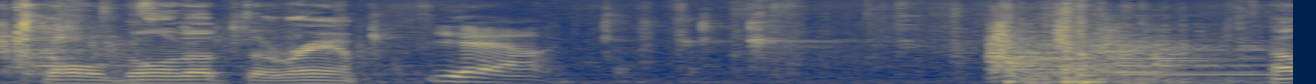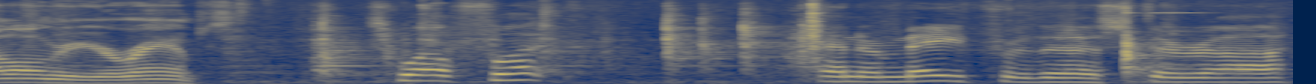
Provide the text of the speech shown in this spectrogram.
It's all going up the ramp. yeah. How long are your ramps? 12 foot and they're made for this. They're uh,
